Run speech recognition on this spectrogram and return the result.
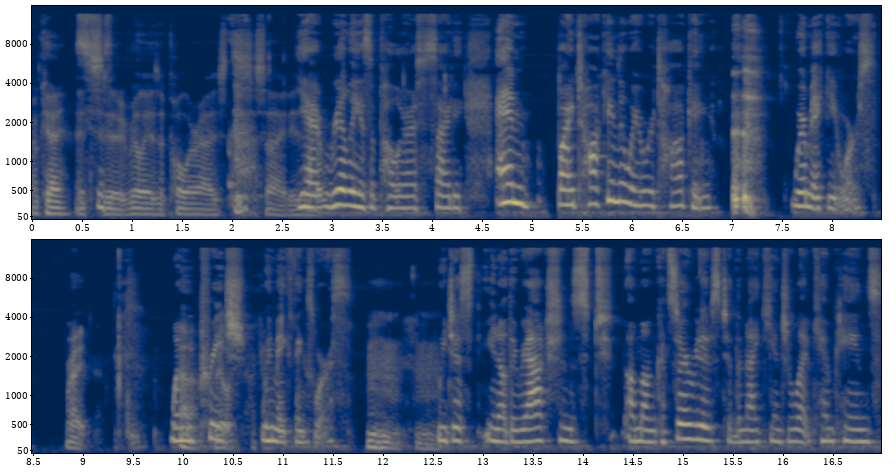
Okay, it's uh, really is a polarized society. Yeah, it? it really is a polarized society. And by talking the way we're talking, we're making it worse. right. When Oh, we really? preach, Okay. we make things worse. hmm hmm We just, you know, the reactions to, among conservatives to the Nike and Gillette campaigns,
